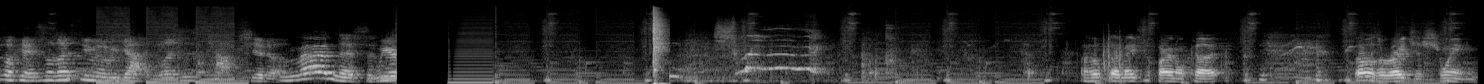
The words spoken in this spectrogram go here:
okay, so let's see what we got. Let's just chop shit up. Madness. We're- I hope that makes the final cut. that was a righteous swing.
